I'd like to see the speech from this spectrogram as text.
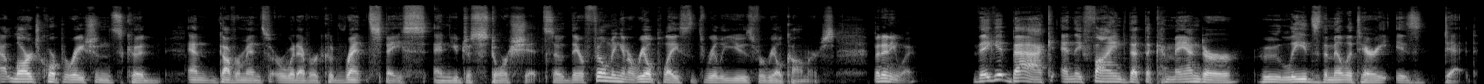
at large corporations could, and governments or whatever could rent space and you just store shit. So they're filming in a real place that's really used for real commerce. But anyway, they get back and they find that the commander who leads the military is dead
